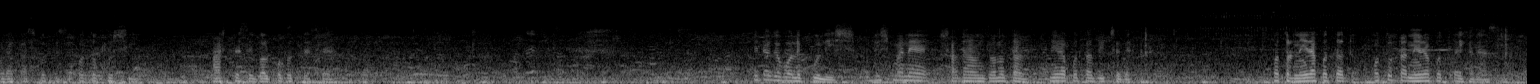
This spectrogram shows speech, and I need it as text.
ওরা কাজ করতেছে, কত খুশি। হাসতেছে, গল্প করতেছে। এটাকে বলে পুলিশ। পুলিশ মানে সাধারণ জনতার নিরাপত্তা দিচ্ছে দেখে কতটা নিরাপত্তা কতটা নিরাপত্তা এখানে আছে?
